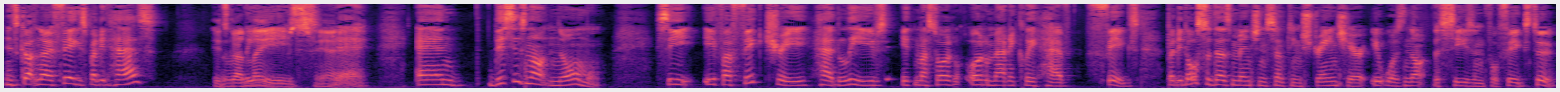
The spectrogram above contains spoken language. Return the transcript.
It's got no figs, but it has It's got leaves. Yeah. And this is not normal. See, if a fig tree had leaves, it must automatically have figs. But it also does mention something strange here. It was not the season for figs too.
